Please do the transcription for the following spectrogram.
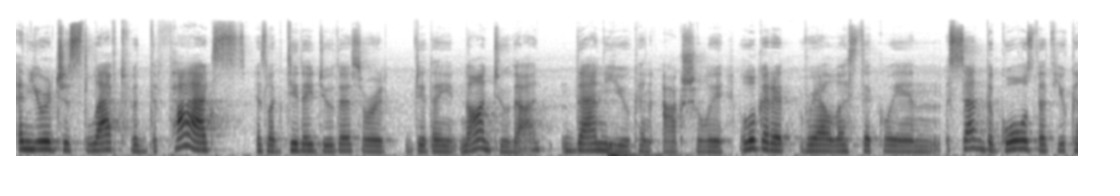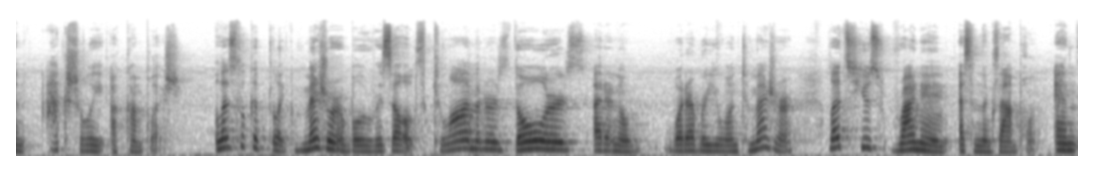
and you're just left with the facts. It's like, did they do this or did they not do that? Then you can actually look at it realistically and set the goals that you can actually accomplish let's look at like measurable results. Kilometers dollars i don't know whatever you want to measure. Let's use running as an example. An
